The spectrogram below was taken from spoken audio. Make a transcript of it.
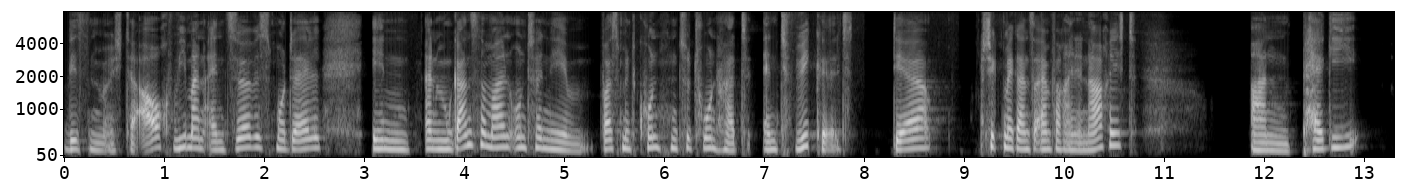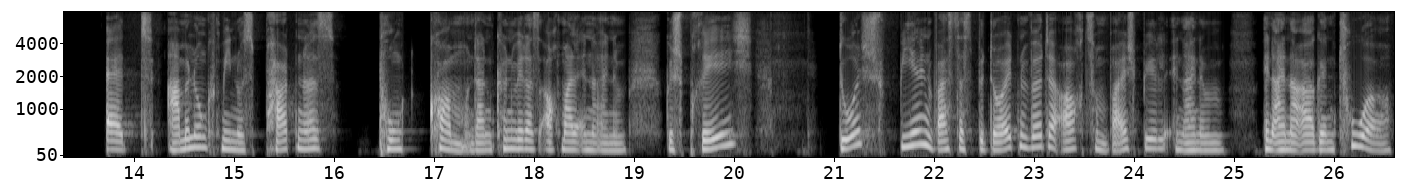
wissen möchte, auch wie man ein Servicemodell in einem ganz normalen Unternehmen, was mit Kunden zu tun hat, entwickelt, der schickt mir ganz einfach eine Nachricht an Peggy at amelung-partners.com und dann können wir das auch mal in einem Gespräch durchspielen, was das bedeuten würde, auch zum Beispiel in einem, in einer Agentur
